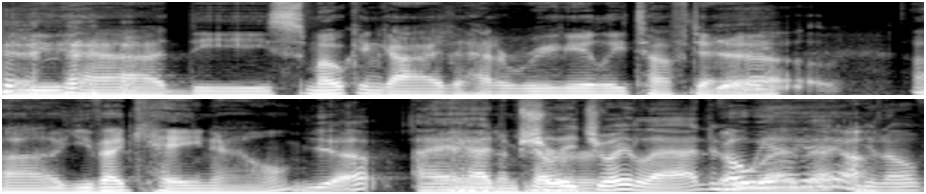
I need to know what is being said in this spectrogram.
You had the smoking guy that had a really tough day. yeah, Uh, you've had Kay now. yeah. I And had I'm Kelly sure- Joy Ladd, who Oh, yeah, yeah, yeah. you know,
